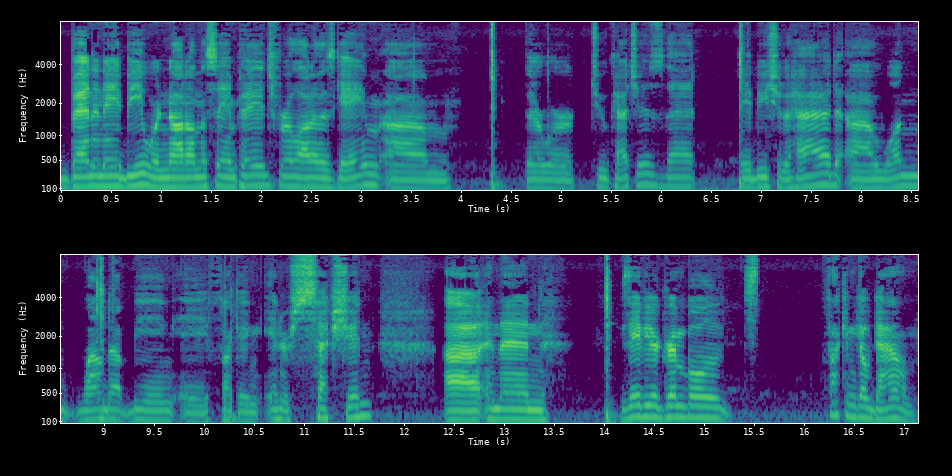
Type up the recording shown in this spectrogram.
Ben and AB were not on the same page for a lot of this game. Um, there were two catches that AB should have had. Uh, one wound up being a fucking interception. Uh, and then Xavier Grimble, just fucking go down.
